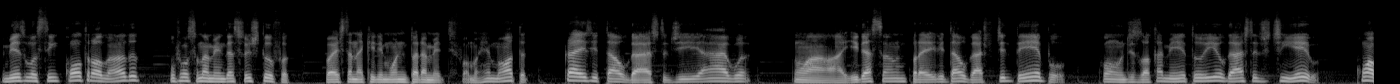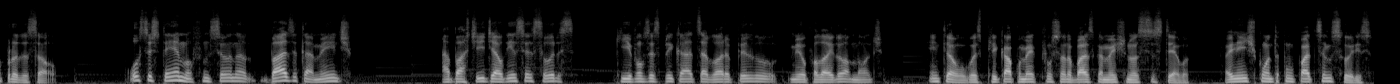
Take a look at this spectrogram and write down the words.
mesmo assim controlando o funcionamento da sua estufa. Vai estar naquele monitoramento de forma remota para evitar o gasto de água com a irrigação, para evitar o gasto de tempo com o deslocamento e o gasto de dinheiro com a produção. O sistema funciona basicamente a partir de alguns sensores que vão ser explicados agora pelo meu colega Amante. Então, vou explicar como é que funciona basicamente o nosso sistema. A gente conta com quatro sensores:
